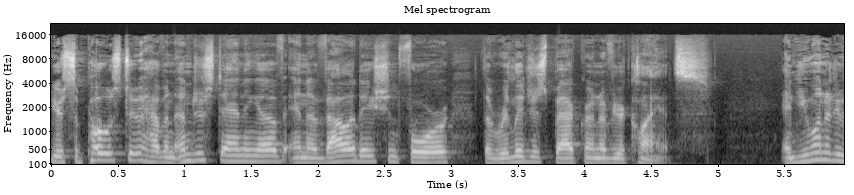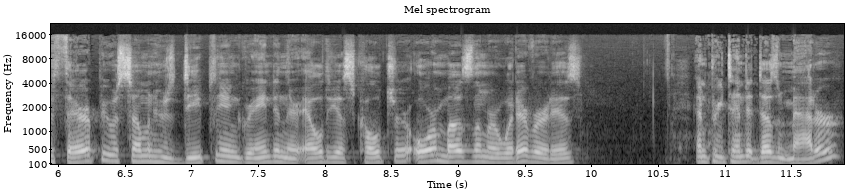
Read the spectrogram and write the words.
you're supposed to have an understanding of and a validation for the religious background of your clients. And you want to do therapy with someone who's deeply ingrained in their LDS culture or Muslim or whatever it is and pretend it doesn't matter?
